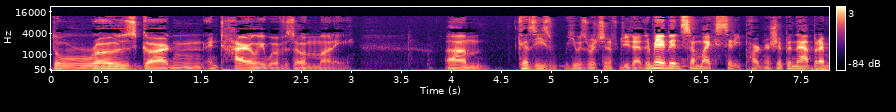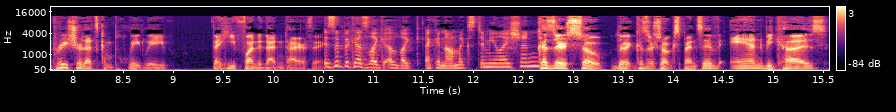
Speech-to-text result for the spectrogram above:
the Rose Garden entirely with his own money, um, because he's he was rich enough to do that. There may have been some like city partnership in that, but I'm pretty sure that's completely that he funded that entire thing Is it because like of like economic stimulation? because they're so because they're so expensive and because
